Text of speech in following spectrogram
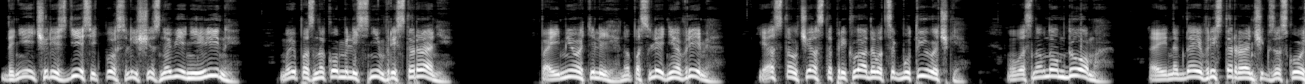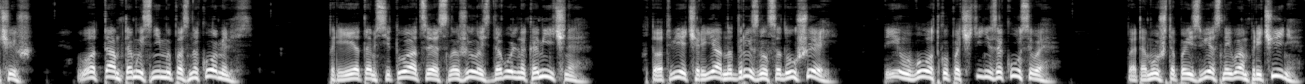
Дней через десять после исчезновения Ирины мы познакомились с ним в ресторане. Поймете ли, но последнее время я стал часто прикладываться к бутылочке, в основном дома, а иногда и в ресторанчик заскочишь. Вот там-то мы с ним и познакомились. При этом ситуация сложилась довольно комичная. В тот вечер я надрызгался до ушей, пил водку почти не закусывая, потому что по известной вам причине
